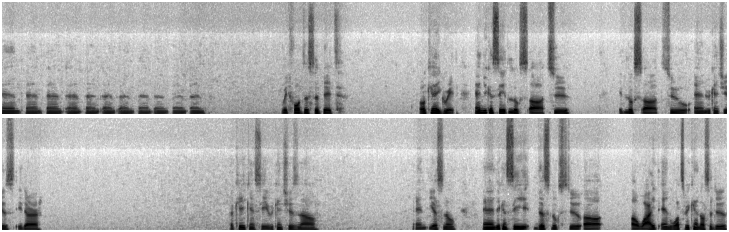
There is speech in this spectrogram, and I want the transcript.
and and and and and and and and and and and wait for this a bit okay great and you can see it looks uh two it looks uh two and we can choose either okay you can see we can choose now and yes no and you can see this looks to uh a wide and what we can also do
